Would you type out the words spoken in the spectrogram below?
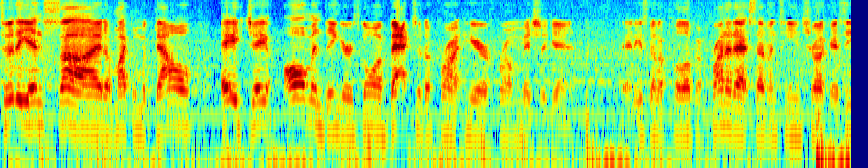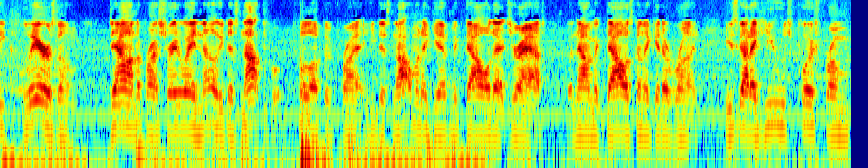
To the inside of Michael McDowell. AJ Allmendinger is going back to the front here from Michigan. And he's going to pull up in front of that 17 truck as he clears them down the front straightaway. No, he does not pull up in front. He does not want to give McDowell that draft. But now McDowell is going to get a run. He's got a huge push from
